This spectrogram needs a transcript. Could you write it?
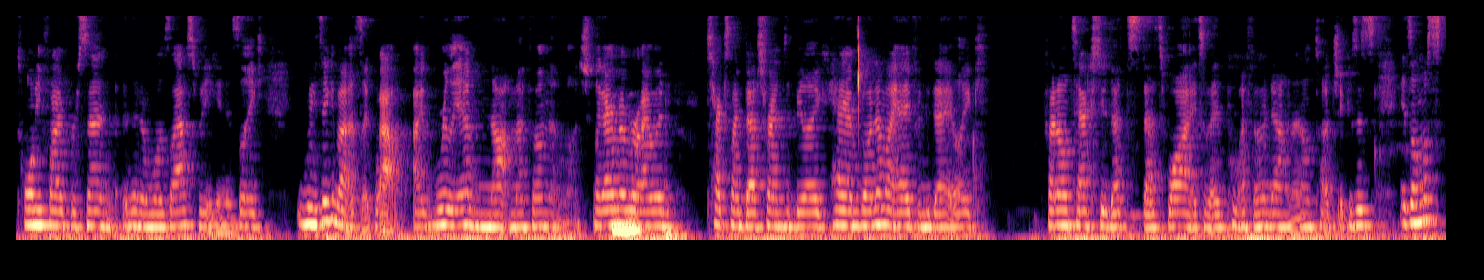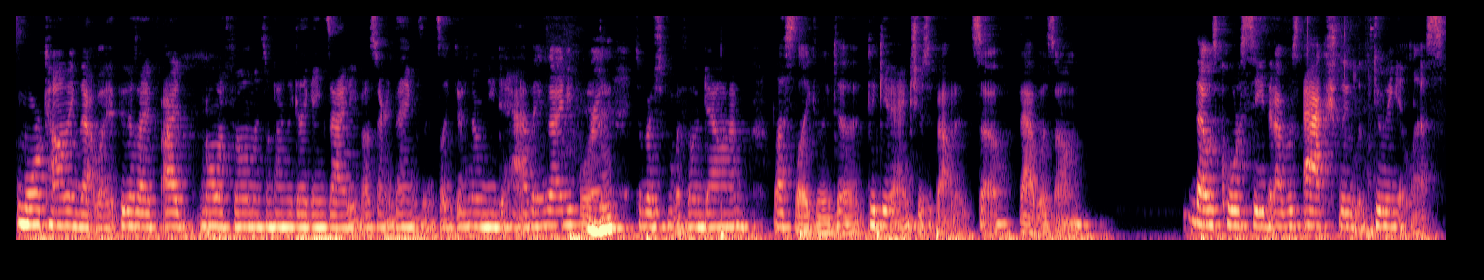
25 percent than it was last week, and it's like when you think about it, it's like wow, I really am not on my phone that much. Like I remember I would text my best friends and be like, hey, I'm going to Miami for the day, like if I don't text you, that's that's why. So I put my phone down and I don't touch it because it's it's almost more calming that way because I I am on my phone and sometimes I get like anxiety about certain things and it's like there's no need to have anxiety for it. Mhm. So if I just put my phone down, I'm less likely to to get anxious about it. So that was um that was cool to see that I was actually doing it less.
